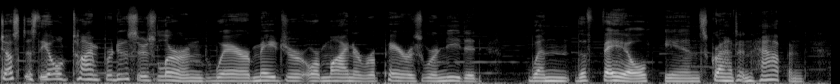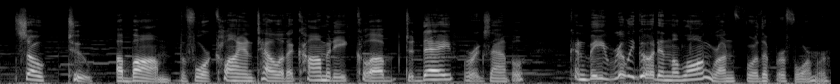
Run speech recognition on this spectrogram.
just as the old time producers learned where major or minor repairs were needed when the fail in Scranton happened. So, too, a bomb before clientele at a comedy club today, for example, can be really good in the long run for the performer.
